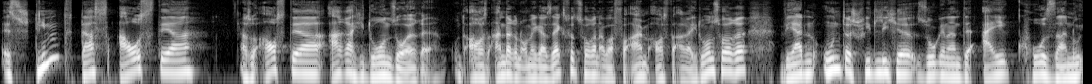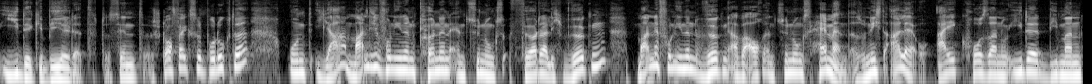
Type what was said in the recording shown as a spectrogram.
es stimmt, dass aus der also aus der Arachidonsäure und auch aus anderen Omega-6-Fettsäuren, aber vor allem aus der Arachidonsäure, werden unterschiedliche sogenannte Eicosanoide gebildet. Das sind Stoffwechselprodukte und ja, manche von ihnen können entzündungsförderlich wirken, manche von ihnen wirken aber auch entzündungshemmend. Also nicht alle Eicosanoide, die man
